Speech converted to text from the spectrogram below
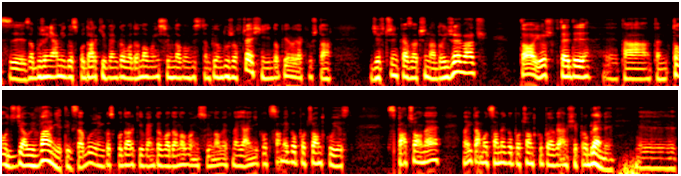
z zaburzeniami gospodarki węglowodanową-insulinową występują dużo wcześniej. Dopiero jak już ta dziewczynka zaczyna dojrzewać, to już wtedy e, ta, ten, to oddziaływanie tych zaburzeń gospodarki węglowodanowo-insulinowych na jajnik od samego początku jest spaczone, no i tam od samego początku pojawiają się problemy e,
